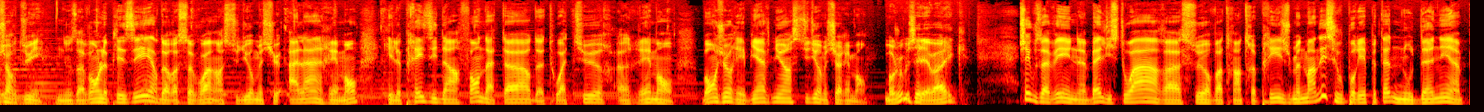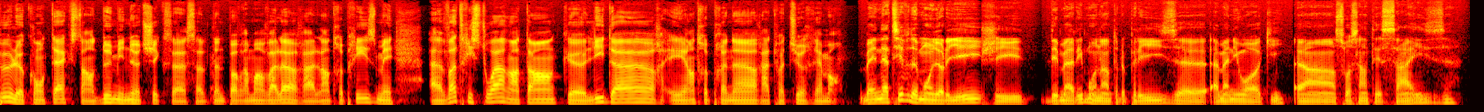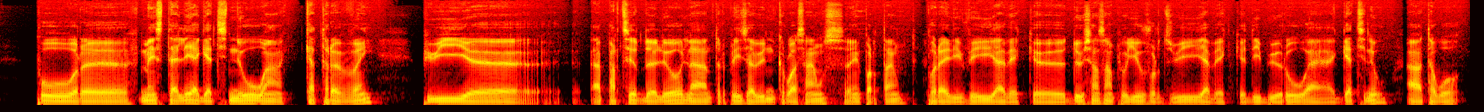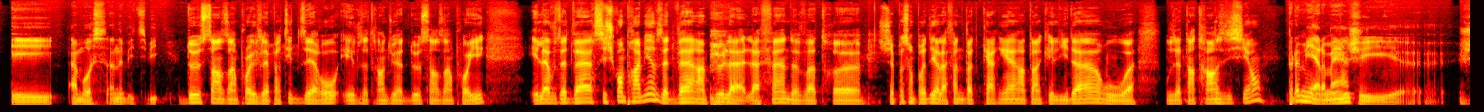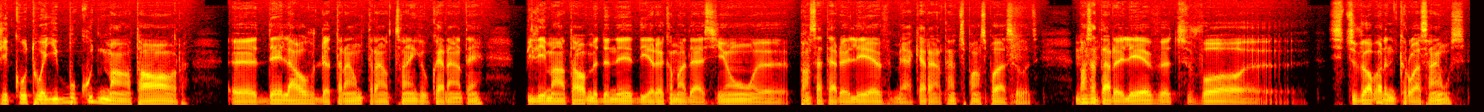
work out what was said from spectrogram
Aujourd'hui, nous avons le plaisir de recevoir en studio M. Alain Raymond, qui est le président fondateur de Toiture Raymond. Bonjour et bienvenue en studio, M. Raymond. Bonjour, M. Lévesque. Je sais que vous avez une belle histoire euh, sur votre entreprise. Je me demandais si vous pourriez peut-être nous donner un peu le contexte en deux minutes. Je sais que ça ne donne pas vraiment valeur à l'entreprise, mais à votre histoire en tant que leader et entrepreneur à Toiture Raymond. Bien, natif de Mont-Laurier, j'ai démarré mon entreprise euh, à Maniwaki en 76 pour euh, m'installer à Gatineau en 80. Puis, euh, à partir de là, l'entreprise a eu une croissance importante pour arriver avec 200 euh, employés aujourd'hui, avec des bureaux à Gatineau, à Ottawa et Amos en Abitibi. 200 employés. Vous êtes parti de zéro et vous êtes rendu à 200 employés. Et là, vous êtes vers, si je comprends bien, vous êtes vers un peu la, fin de votre, euh, je ne sais pas si on pourrait dire la fin de votre carrière en tant que leader ou euh, vous êtes en transition? Premièrement, j'ai euh, côtoyé beaucoup de mentors dès l'âge de 30, 35 ou 40 ans. Puis les mentors me donnaient des recommandations. pense à ta relève, mais à 40 ans, tu ne penses pas à ça. Pense à ta relève, tu vas, si tu veux avoir une croissance,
